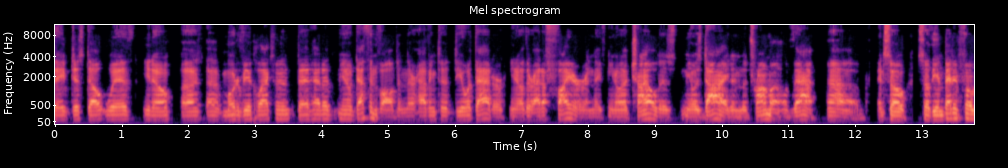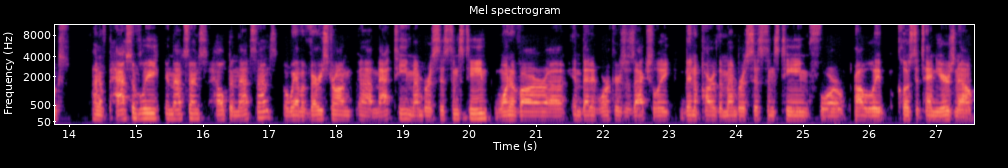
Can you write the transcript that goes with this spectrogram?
they've just dealt with you know a, a, motor vehicle accident that had a you know death involved and they're having to deal with that or you know they're at a fire and they've you know a child is you know has died and the trauma of that uh, and so so the embedded folks kind of passively in that sense, help in that sense. But we have a very strong uh, MAT team, member assistance team. One of our uh, embedded workers has actually been a part of the member assistance team for probably close to 10 years now,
